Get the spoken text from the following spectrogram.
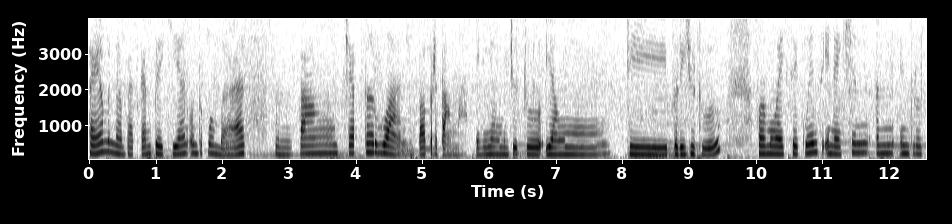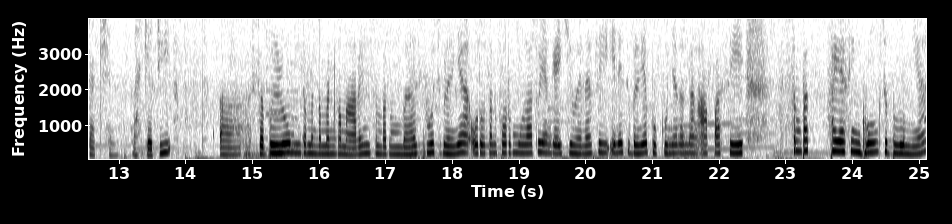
saya mendapatkan bagian untuk membahas tentang chapter 1 bab pertama. Ini yang menjudul yang diberi judul Formulaic Sequence in Action and Introduction. Nah, jadi uh, sebelum teman-teman kemarin sempat membahas bu sebenarnya urutan formula tuh yang kayak gimana sih? Ini sebenarnya bukunya tentang apa sih? Sempat saya singgung sebelumnya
